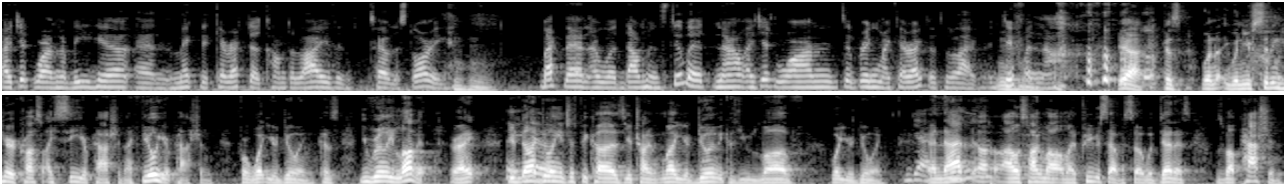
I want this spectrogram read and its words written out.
I just want to be here and make the character come to life and tell the story. Mm-hmm back then I was dumb and stupid. Now I just want to bring my character to life. It's mm-hmm. different now. yeah, because when when you're sitting here across, I see your passion. I feel your passion for what you're doing because you really love it, right? Thank you're not you. doing it just because you're trying to make money. You're doing it because you love what you're doing. Yes. And that uh, I was talking about on my previous episode with Dennis was about passion,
